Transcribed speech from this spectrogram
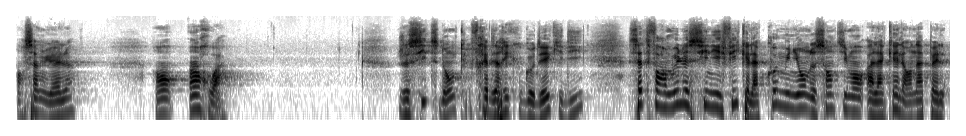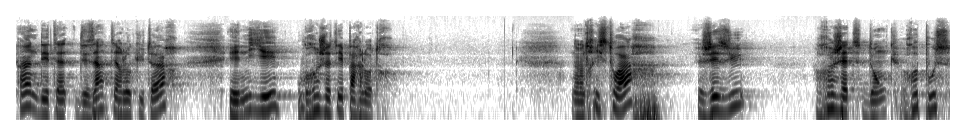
en Samuel, en un roi. Je cite donc Frédéric Godet qui dit Cette formule signifie que la communion de sentiments à laquelle on appelle un des interlocuteurs est nié ou rejeté par l'autre. Dans notre histoire, Jésus rejette donc, repousse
